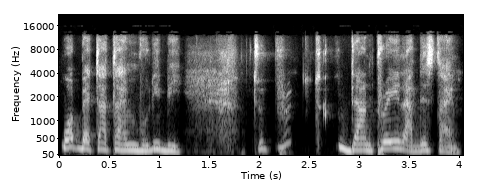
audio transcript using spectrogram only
What better time would it be to than praying at this time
